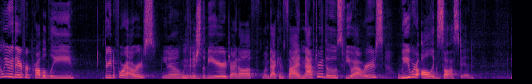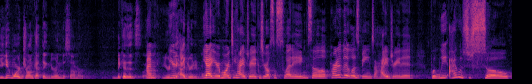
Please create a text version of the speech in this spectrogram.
And we were there for probably three to four hours. You know, we mm-hmm. finished the beer, dried off, went back inside. And after those few hours, we were all exhausted. You get more drunk, I think, during the summer because it's like, I'm- you're, dehydrated more. Yeah, you're more dehydrated because you're also sweating. So part of it was being dehydrated, but we I was just so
